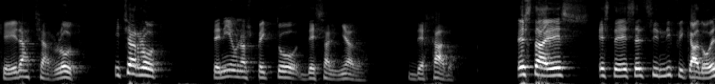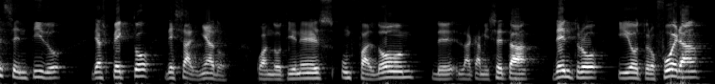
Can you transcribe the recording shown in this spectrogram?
que era Charlotte, y Charlotte tenía un aspecto desaliñado, dejado. Esta es, este es el significado, el sentido de aspecto desaliñado, cuando tienes un faldón de la camiseta dentro y otro fuera,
